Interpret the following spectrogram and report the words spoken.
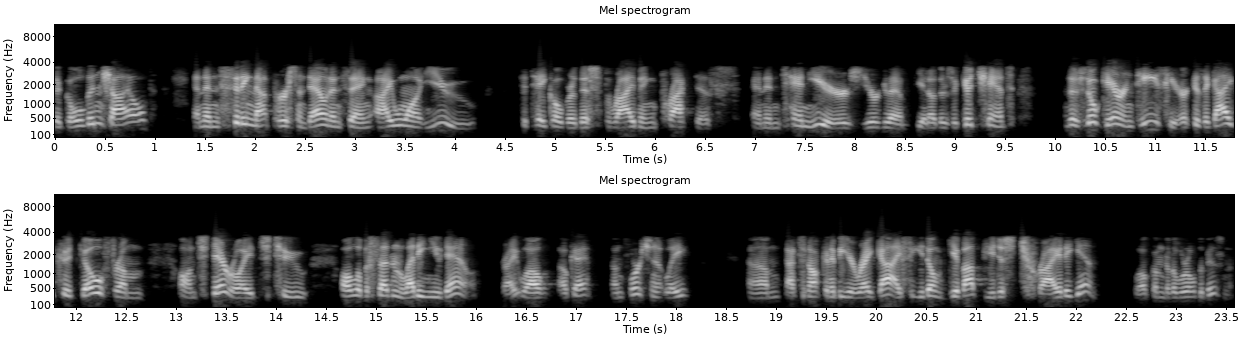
the golden child, and then sitting that person down and saying, "I want you to take over this thriving practice, and in ten years, you're gonna, you know, there's a good chance." There's no guarantees here because a guy could go from on steroids to all of a sudden letting you down, right? Well, okay, unfortunately, um, that's not going to be your right guy. So you don't give up, you just try it again. Welcome to the world of business.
